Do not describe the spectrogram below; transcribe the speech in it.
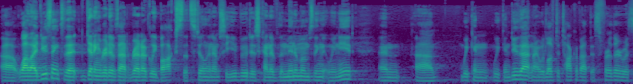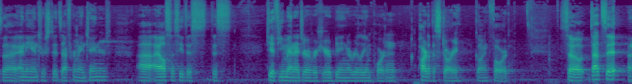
uh, while I do think that getting rid of that red ugly box that's still in MCU boot is kind of the minimum thing that we need, and uh, we, can, we can do that, and I would love to talk about this further with uh, any interested Zephyr maintainers. Uh, I also see this, this DFU manager over here being a really important part of the story going forward. So that's it uh,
